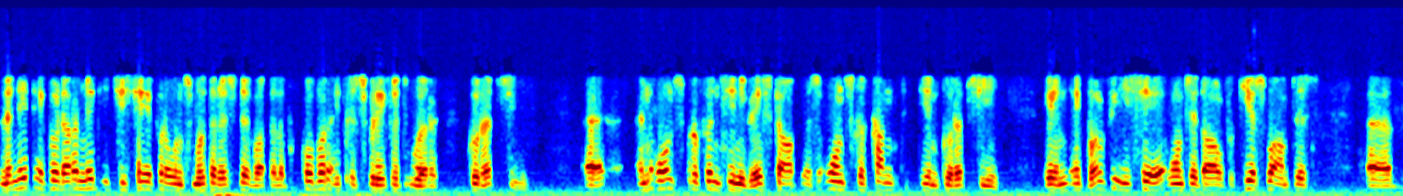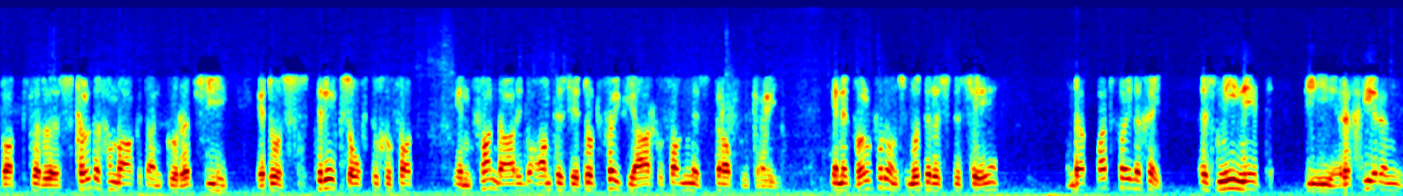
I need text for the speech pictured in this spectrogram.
Lenet, ek wil daarom net ietsie sê vir ons motoriste wat hulle bekommer uitgespreek het oor korrupsie. Uh in ons provinsie in die Wes-Kaap is ons gekant teen korrupsie en ek wil vir u sê ons het al verkeersbeamptes uh wat vir hulle skuldig gemaak het aan korrupsie, het ons streekshof toe gevat en van daardie beamptes het tot 5 jaar gevangenisstraf gekry. En ek wil vir ons motoriste sê dat padveiligheid is nie net die regering,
